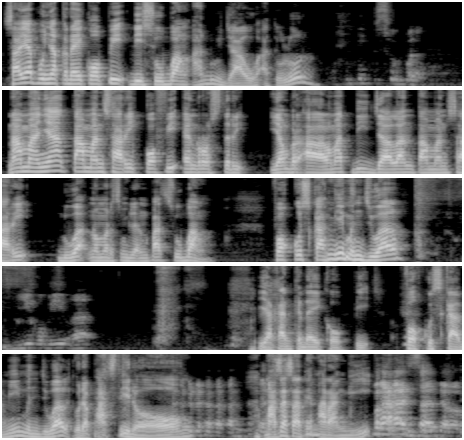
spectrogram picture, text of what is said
Saya punya kedai kopi di Subang. Aduh jauh atulur. Subang. Namanya Taman Sari Coffee and Roastery yang beralamat di Jalan Taman Sari 2 nomor 94 Subang. Fokus kami menjual ya kan kedai kopi. Fokus kami menjual udah pasti dong. Masa sate marangi? Masa dong.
